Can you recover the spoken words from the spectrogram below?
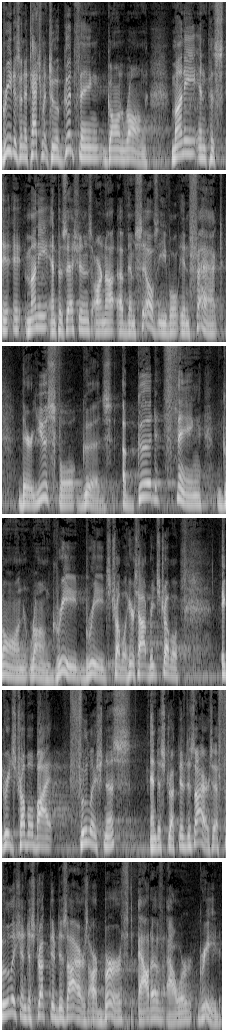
Greed is an attachment to a good thing gone wrong. Money and, money and possessions are not of themselves evil. In fact, they're useful goods. A good thing gone wrong. Greed breeds trouble. Here's how it breeds trouble it breeds trouble by foolishness and destructive desires. Foolish and destructive desires are birthed out of our greed.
